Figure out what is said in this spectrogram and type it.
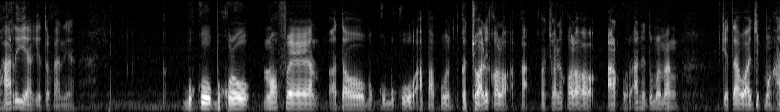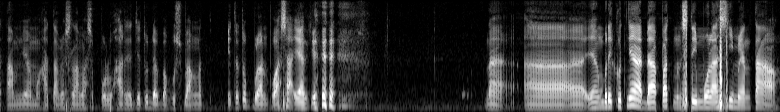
hari ya gitu kan ya. Buku-buku novel atau buku-buku apa pun. Kecuali kalau kecuali kalau Al-Qur'an itu memang kita wajib menghatamnya menghatamnya selama 10 hari aja tuh udah bagus banget. Itu tuh bulan puasa ya. Nah uh, yang berikutnya dapat menstimulasi mental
